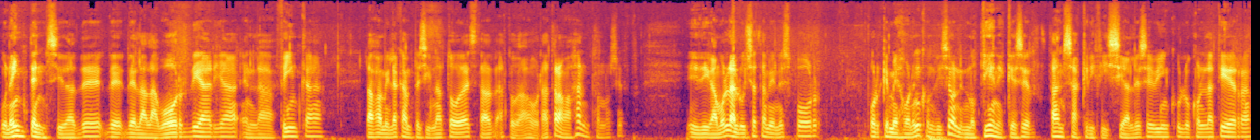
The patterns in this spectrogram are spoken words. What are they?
una intensidad de, de, la labor diaria en la finca. La familia campesina toda está a toda hora trabajando, ¿no es cierto? Y digamos, la lucha también es por porque mejoren condiciones. No tiene que ser tan sacrificial ese vínculo con la tierra,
